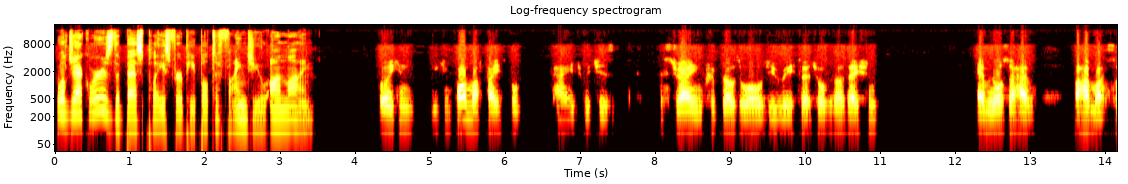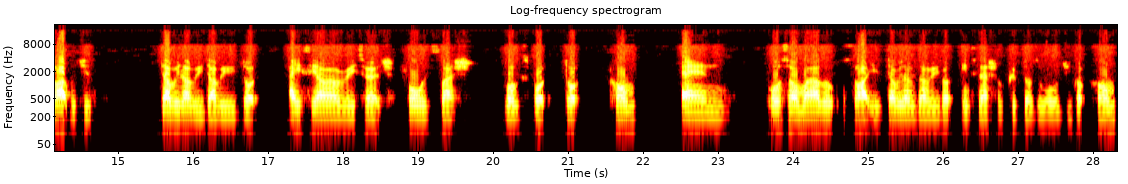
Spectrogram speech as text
Well, Jack, where is the best place for people to find you online? well, you can you can find my Facebook page, which is Australian Cryptozoology Research Organisation, and we also have I have my site, which is www.acroresearch forward slash blogspot.com and also my other site is www.internationalcryptozoology.com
